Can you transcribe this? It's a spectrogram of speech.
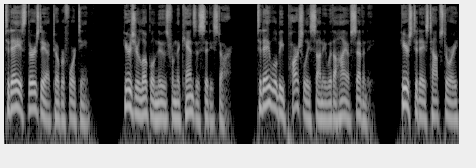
Today is Thursday, October 14th. Here's your local news from the Kansas City Star. Today will be partially sunny with a high of 70. Here's today's top story.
